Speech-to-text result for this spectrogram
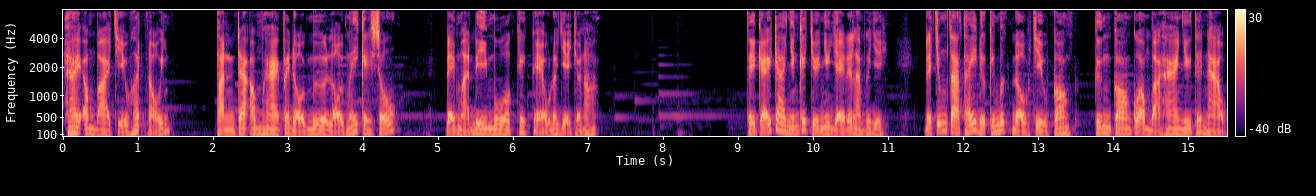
Hai ông bà chịu hết nổi. Thành ra ông hai phải đội mưa lội mấy cây số Để mà đi mua cái kẹo đó về cho nó. Thì kể ra những cái chuyện như vậy để làm cái gì? Để chúng ta thấy được cái mức độ chiều con, Cưng con của ông bà hai như thế nào.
